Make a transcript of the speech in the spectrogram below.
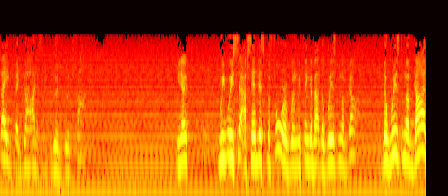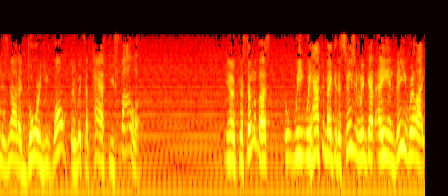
faith that God is a good, good Father. You know, we, we, I've said this before when we think about the wisdom of God. The wisdom of God is not a door you walk through, it's a path you follow. You know, because some of us, we, we have to make a decision. We've got A and B. We're like,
